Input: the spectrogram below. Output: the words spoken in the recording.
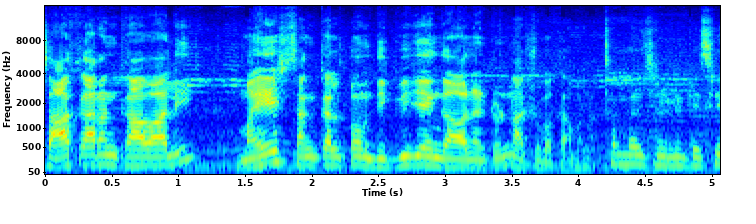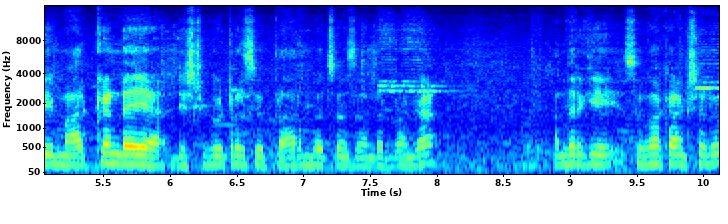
సాకారం కావాలి. మహేష్ సంకల్పం దిగ్విజయం కావాలనేటువంటి నా శుభకామన. సంబంధించినటువంటి శ్రీ మార్కండేయ డిస్ట్రిబ్యూటర్స్ ప్రారంభోత్సవం సందర్భంగా అందరికీ శుభాకాంక్షలు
